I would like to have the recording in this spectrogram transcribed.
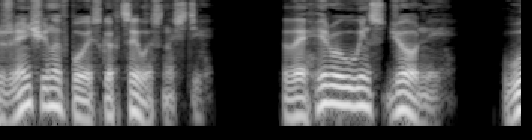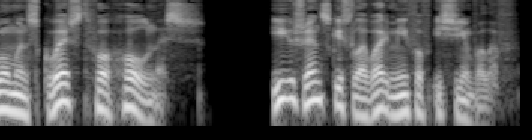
Женщина в поисках целостности. The Heroine's Journey. Woman's Quest for Wholeness. И женский словарь мифов и символов.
